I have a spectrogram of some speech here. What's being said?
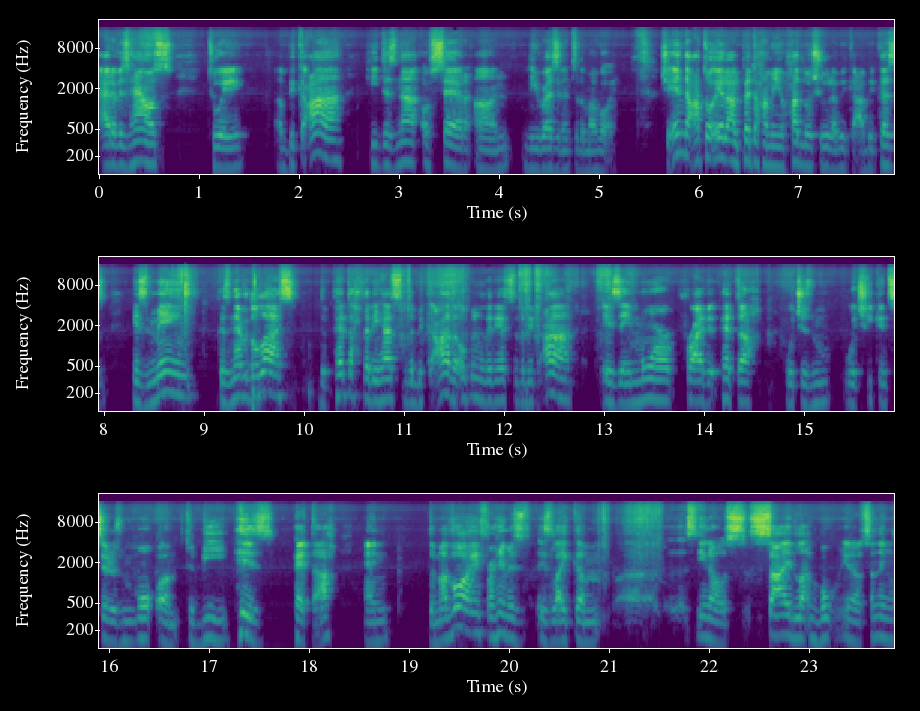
out of his house to a, a bik'ah, he does not oser on the resident of the mavoy. Because his main, because nevertheless, the petach that he has to the bik'ah, the opening that he has to the bik'ah, is a more private petach, which is which he considers more um, to be his petach, and the mavoy for him is is like um uh, you know side you know something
